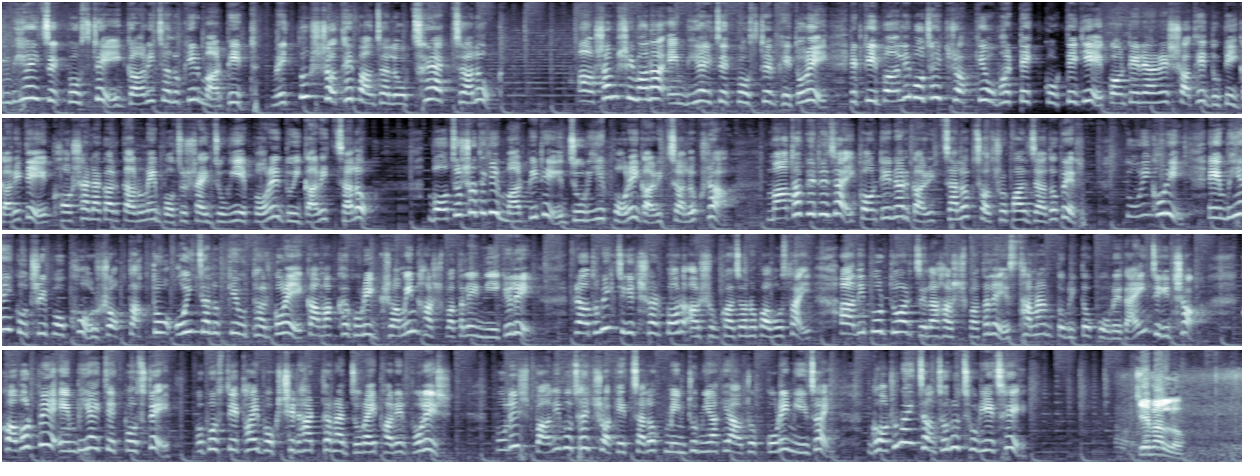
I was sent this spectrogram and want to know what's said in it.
MVI চেকপোস্টে গাড়ি চালকের মারপিট। মৃত্যুর সাথে পাঞ্জা লড়ছে এক চালক। আসাম সীমানা এমভিআই চেকপোস্টের ভেতরে একটি বালি বোঝাই ট্রাককে ওভারটেক করতে গিয়ে কন্টেনারের সাথে দুটি গাড়িতে ঘষা লাগার কারণে বচসায় জড়িয়ে পড়ে দুই গাড়ির চালক। বচসা থেকে মারপিটে জড়িয়ে পড়ে গাড়ির চালকরা। মাথা ফেটে যায় কন্টেনার গাড়ির চালক ছত্রপাল যাদবের। তড়িঘড়ি এমভিআই কর্তৃপক্ষ রক্তাক্ত ওই চালককে উদ্ধার করে কামাখ্যাগুড়ি গ্রামীণ হাসপাতালে নিয়ে গেলে। প্রাথমিক চিকিৎসার পর আশঙ্কাজনক অবস্থায় আলিপুরদুয়ার জেলা হাসপাতালে স্থানান্তরিত করে দেয় চিকিৎসক। খবর পেয়ে এমভিআই চেকপোস্টে উপস্থিত হয় বক্সিরহাট থানার জোড়াই ফাঁড়ির পুলিশ। পুলিশ বালি বোঝাই ট্রাকের চালক মিন্টু মিয়াকে আটক করে নিয়ে যায়। ঘটনায় চাঞ্চল্য ছড়িয়েছে। কে মারলো?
